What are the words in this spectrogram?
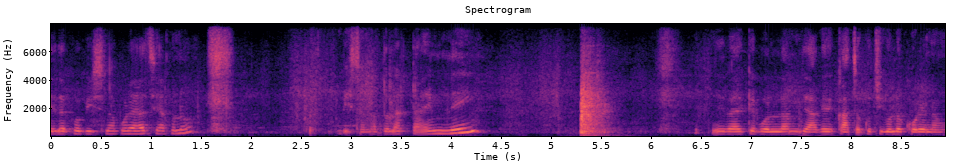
এই দেখো, বিছনা পড়ে আছে এখনও বিছানা তোলার টাইম নেই। এবারকে বললাম যে আগে কাচাকুচিগুলো করে নাও।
